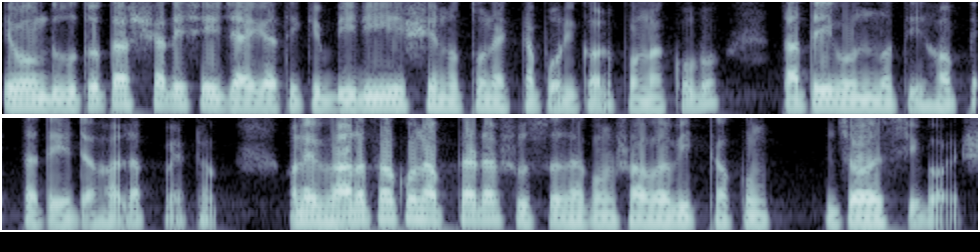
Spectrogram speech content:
এবং দ্রুততার সাথে সেই জায়গা থেকে বেরিয়ে এসে নতুন একটা পরিকল্পনা করো তাতেই উন্নতি হবে, তাতে এটা ডেভেলপমেন্ট হবে। অনেক ভালো থাকুন আপনারা, সুস্থ থাকুন, স্বাভাবিক থাকুন। জয় শ্রী গণেশ।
